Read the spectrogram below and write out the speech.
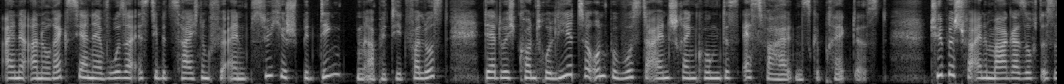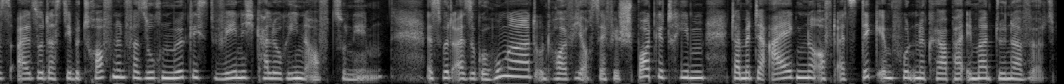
Eine Anorexia nervosa ist die Bezeichnung für einen psychisch bedingten Appetitverlust, der durch kontrollierte und bewusste Einschränkungen des Essverhaltens geprägt ist. Typisch für eine Magersucht ist es also, dass die Betroffenen versuchen, möglichst wenig Kalorien aufzunehmen. Es wird also gehungert und häufig auch sehr viel Sport getrieben, damit der eigene, oft als dick empfundene Körper immer dünner wird.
